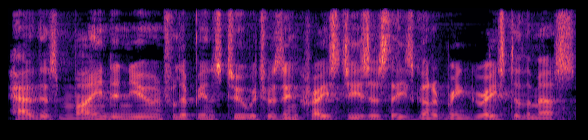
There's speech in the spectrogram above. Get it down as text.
had this mind in you in Philippians 2, which was in Christ Jesus, that he's going to bring grace to the mess.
